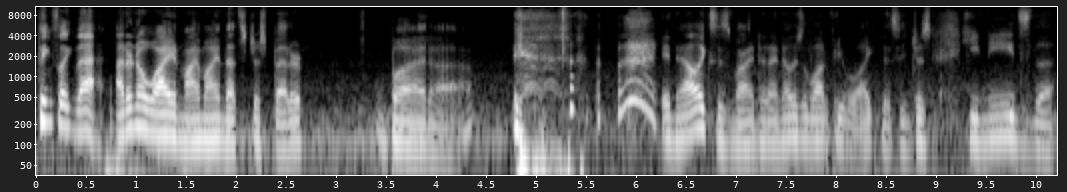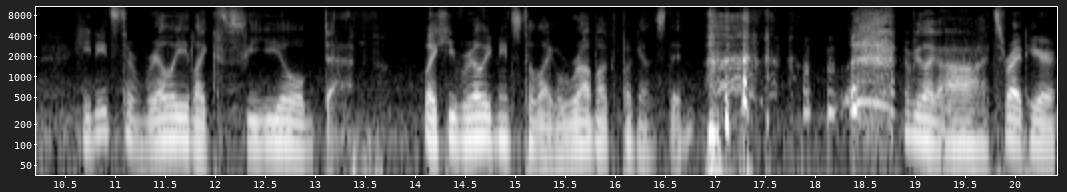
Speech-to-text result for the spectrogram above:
Things like that. I don't know why in my mind that's just better. But uh in Alex's mind and I know there's a lot of people like this, he just he needs the he needs to really like feel death. Like he really needs to like rub up against it and be like, ah, it's right here.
